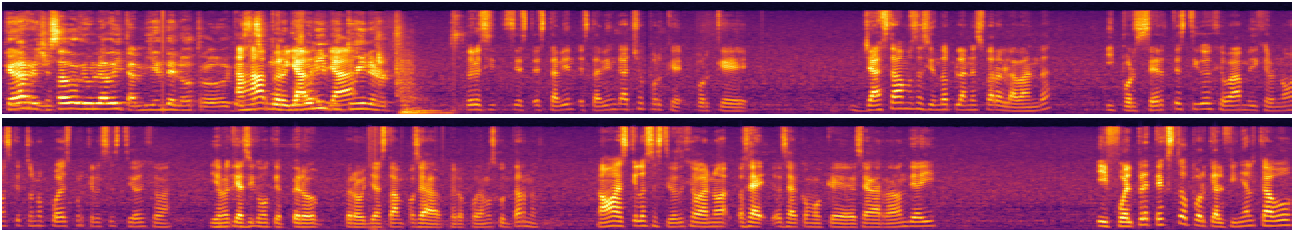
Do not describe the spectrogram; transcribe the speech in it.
queda rechazado de un lado y también del otro. que Ajá, como- pero ya- como un ya- pero sí, está bien, está bien gacho porque, porque ya estábamos haciendo planes para la banda y por ser testigo de Jehová me dijeron, no, es que tú no puedes porque eres testigo de Jehová. Y yo me quedé así como que, pero, pero ya están, o sea, pero podemos juntarnos. No, es que los testigos de Jehová no, o sea, o sea, como que se agarraron de ahí. Y fue el pretexto porque al fin y al cabo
